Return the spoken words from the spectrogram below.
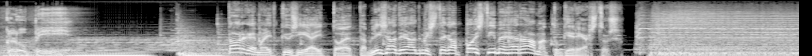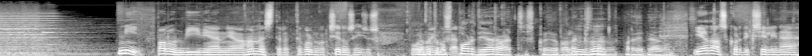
klubi. targemaid küsijaid toetab lisateadmistega Postimehe raamatukirjastus nii, palun, Vivian ja Hannes, te olete kolm-kaks eduseisus. no võtame spordi ära, et siis, kui juba läks mm -hmm. nagu spordi peale. ja taaskord üks selline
